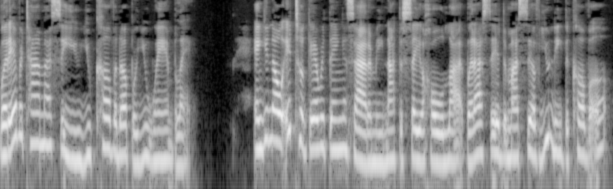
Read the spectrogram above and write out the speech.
but every time I see you, you covered up or you wearing black. And you know, it took everything inside of me not to say a whole lot, but I said to myself, You need to cover up.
